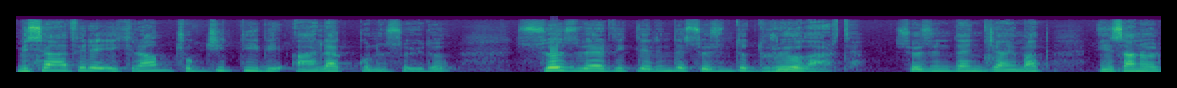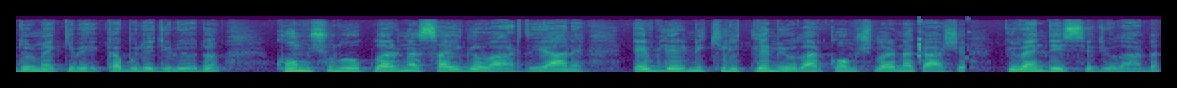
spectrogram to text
Misafire ikram çok ciddi bir ahlak konusuydu. Söz verdiklerinde sözünde duruyorlardı. Sözünden caymak insan öldürmek gibi kabul ediliyordu komşuluklarına saygı vardı. Yani evlerini kilitlemiyorlar, komşularına karşı güvende hissediyorlardı.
